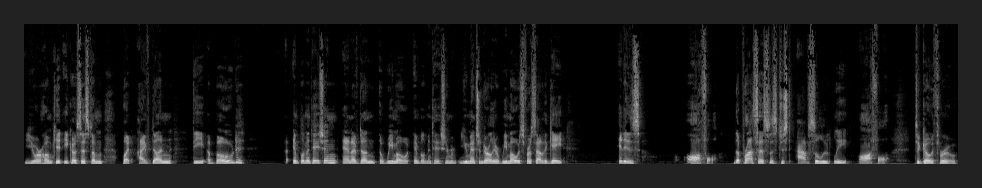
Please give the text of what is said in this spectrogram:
your HomeKit ecosystem, but I've done the Abode implementation and I've done the Wemo implementation. You mentioned earlier Wemo was first out of the gate. It is awful. The process was just absolutely awful to go through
